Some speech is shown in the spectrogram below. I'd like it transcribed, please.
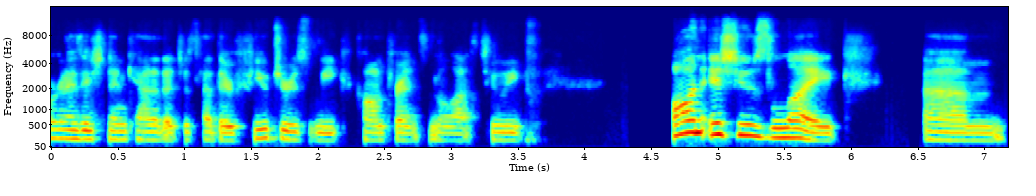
organization in canada just had their futures week conference in the last two weeks on issues like um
